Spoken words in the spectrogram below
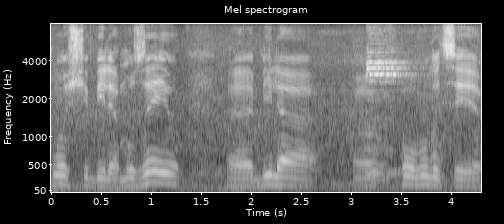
площі, біля музею, біля е, по вулиці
